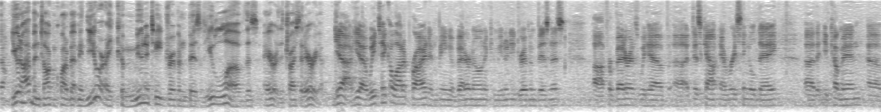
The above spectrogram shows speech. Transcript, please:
No. You and I have been talking quite a bit. I mean, you are a community-driven business. You love this area, the Tri-State area. Yeah, yeah. We take a lot of pride in being a veteran-owned and community-driven business. Uh, for veterans, we have uh, a discount every single day uh, that you come in. Uh,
